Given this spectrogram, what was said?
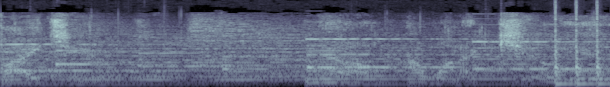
Fight you? No, I want to kill you.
